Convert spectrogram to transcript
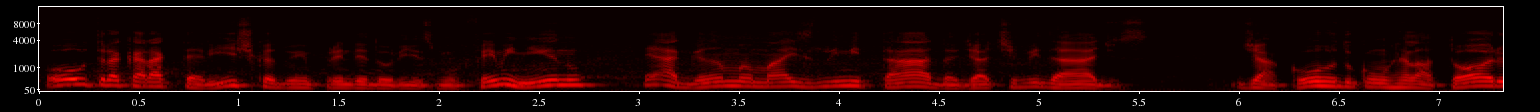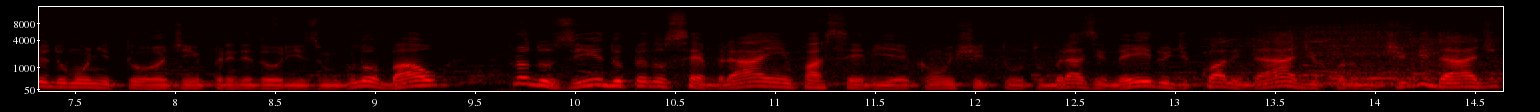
outra característica do empreendedorismo feminino é a gama mais limitada de atividades. De acordo com o um relatório do Monitor de Empreendedorismo Global, produzido pelo Sebrae em parceria com o Instituto Brasileiro de Qualidade e Produtividade,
